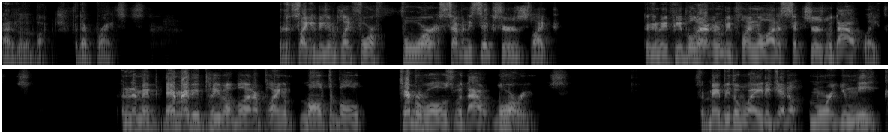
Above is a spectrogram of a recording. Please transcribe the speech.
out of the bunch for their prices. But it's like if you're going to play four, four 76ers, like there are going to be people that are going to be playing a lot of Sixers without Lakers. And then there may be people that are playing multiple Timberwolves without Warriors. So maybe the way to get more unique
